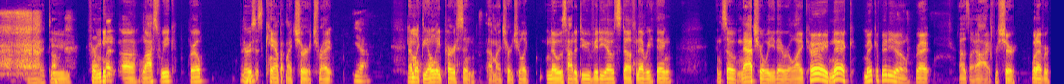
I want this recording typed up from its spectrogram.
Yeah, dude. For Oh, me, uh, last week, bro, there Mhm. was this camp at my church, right? Yeah. And I'm like the only person at my church who like knows how to do video stuff and everything. And so naturally they were like, Hey Nick, make a video, right? I was like, all right, for sure. Whatever.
